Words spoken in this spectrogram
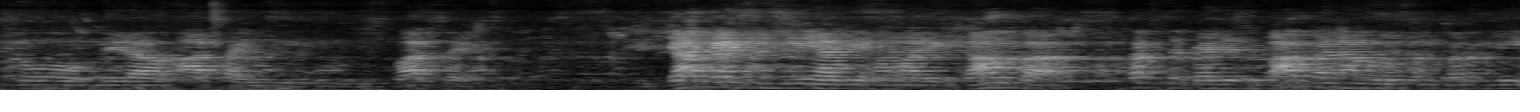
तो मेरा आशा ही विश्वास है कि जाकर के ये आगे हमारे गाँव का, सबसे पहले तो गाँव का नाम रोशन करेंगे।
